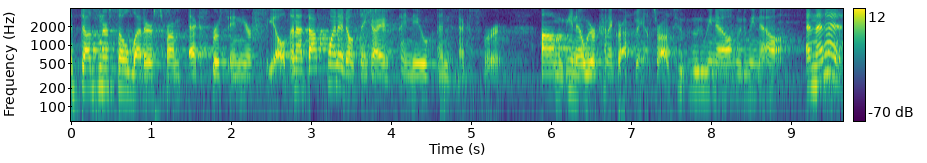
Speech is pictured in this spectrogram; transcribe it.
a dozen or so letters from experts in your field. And at that point, I don't think I, I knew an expert. Um, you know, we were kind of grasping at straws. Who, who do we know? Who do we know? And then it,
